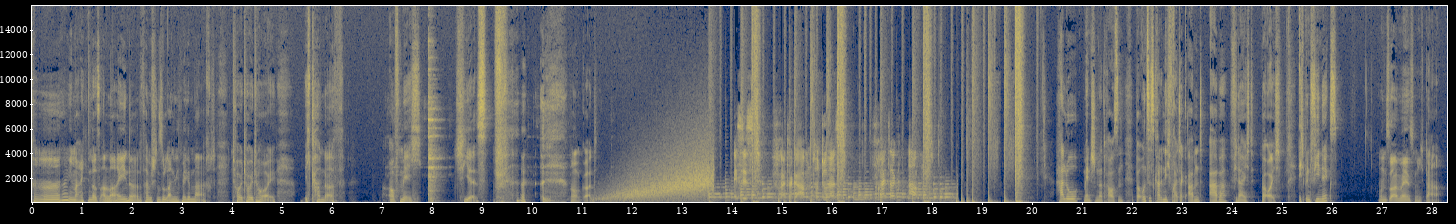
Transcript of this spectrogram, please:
Wie mache ich denn das alleine? Das habe ich schon so lange nicht mehr gemacht. Toi, toi, toi. Ich kann das. Auf mich. Cheers. oh Gott. Es ist Freitagabend und du hörst Freitagabend. Hallo Menschen da draußen. Bei uns ist gerade nicht Freitagabend, aber vielleicht bei euch. Ich bin Phoenix und Salma ist nicht da.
